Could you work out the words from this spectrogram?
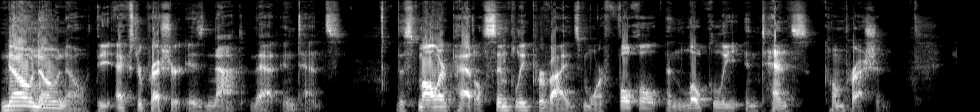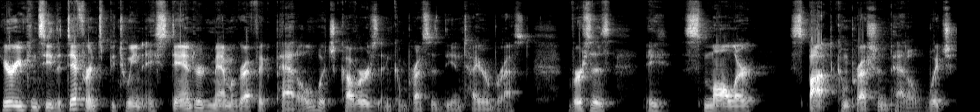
No, no, no, the extra pressure is not that intense. The smaller paddle simply provides more focal and locally intense compression. Here you can see the difference between a standard mammographic paddle, which covers and compresses the entire breast, versus a smaller spot compression paddle, which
